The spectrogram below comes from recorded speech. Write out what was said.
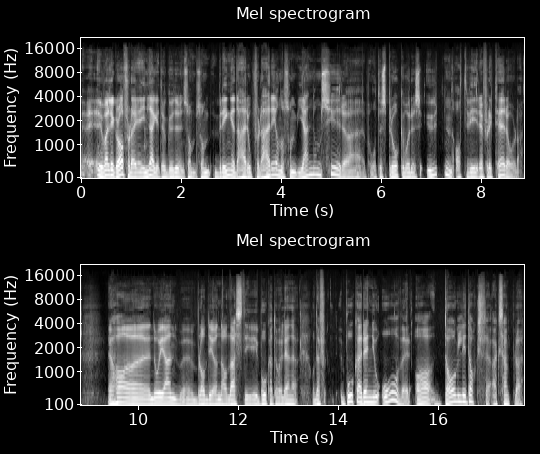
Jeg er veldig glad for det innlegget til Gudrun som, som bringer det her opp, for det her er jo noe som gjennomsyrer på en måte språket vårt uten at vi reflekterer over det. Jeg har nå igjen bladd gjennom og lest i, i boka til Helene. og det, Boka renner jo over av dagligdagse eksempler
